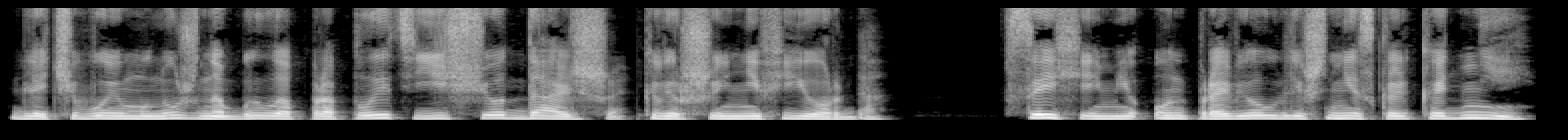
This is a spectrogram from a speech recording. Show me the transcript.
для чего ему нужно было проплыть еще дальше, к вершине фьорда. В Сейхеме он провел лишь несколько дней,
